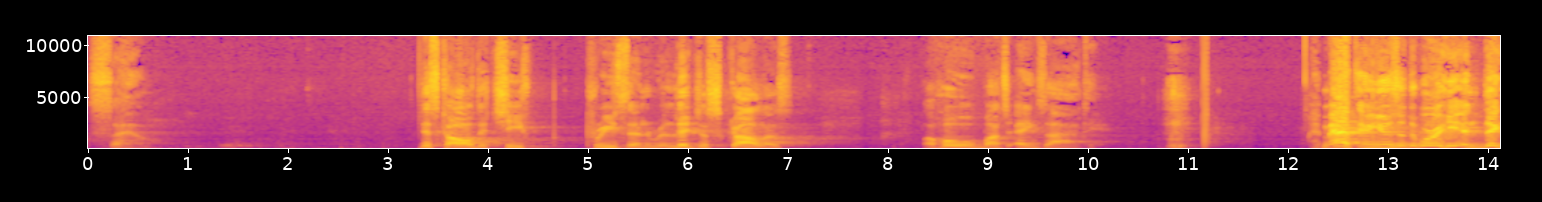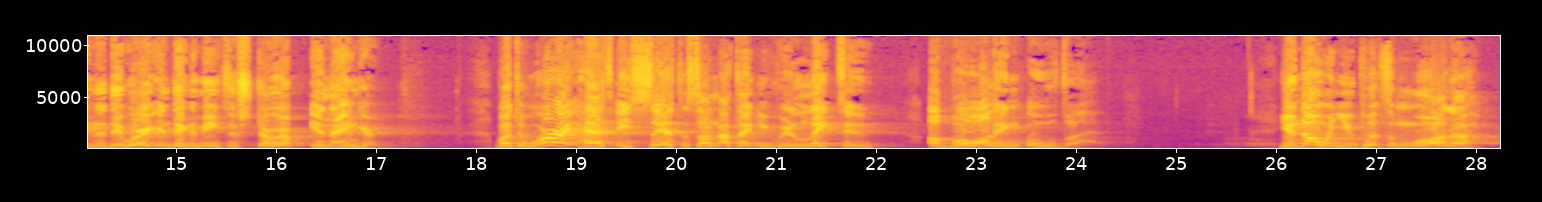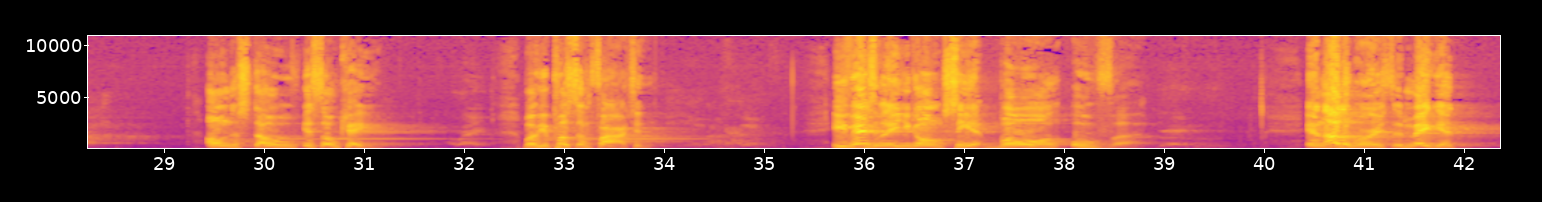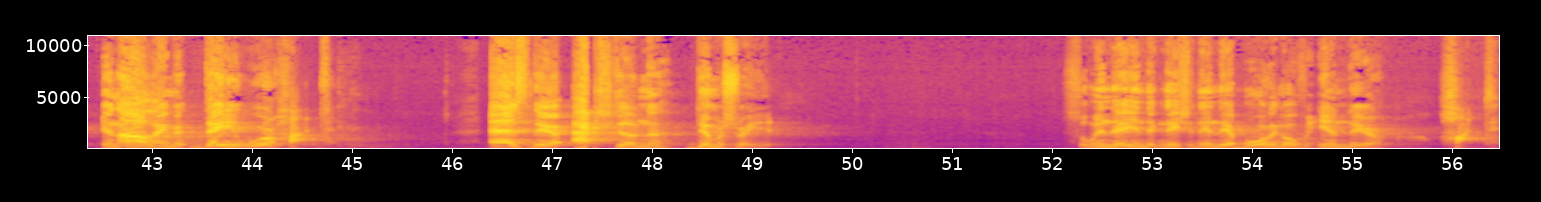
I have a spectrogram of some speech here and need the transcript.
sound. This caused the chief priests and religious scholars a whole bunch of anxiety. Matthew uses the word here indignant. The word indignant means to stir up in anger. But the word has a sense of something I think you can relate to, a boiling over. You know, when you put some water on the stove, it's okay. But if you put some fire to it, eventually you're going to see it boil over. In other words, to make it in our language, they were hot as their action demonstrated. So, in their indignation, in their boiling over, in their hot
